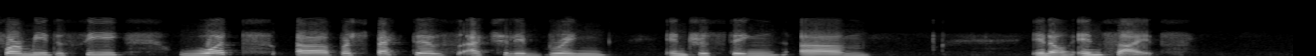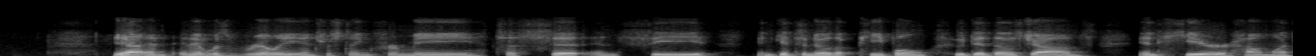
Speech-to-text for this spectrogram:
for me to see what uh, perspectives actually bring interesting um, you know insights. Yeah, and, and it was really interesting for me to sit and see and get to know the people who did those jobs and hear how much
